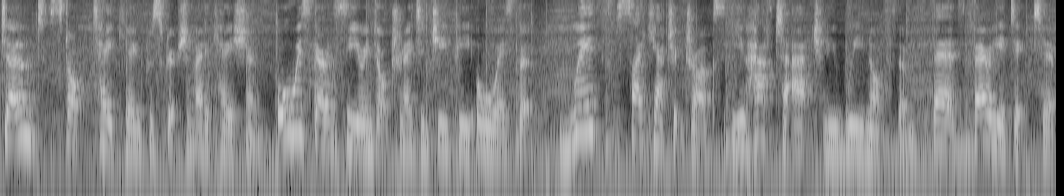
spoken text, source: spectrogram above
Don't stop taking prescription medication. Always go and see your indoctrinated GP, always. But with psychiatric drugs, you have to actually wean off them. They're very addictive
